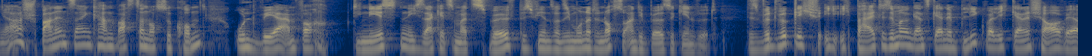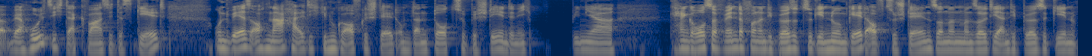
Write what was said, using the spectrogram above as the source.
ja, spannend sein kann, was da noch so kommt und wer einfach die nächsten, ich sage jetzt mal 12 bis 24 Monate noch so an die Börse gehen wird. Das wird wirklich, ich, ich behalte es immer ganz gerne im Blick, weil ich gerne schaue, wer, wer holt sich da quasi das Geld und wer ist auch nachhaltig genug aufgestellt, um dann dort zu bestehen. Denn ich bin ja kein großer Fan davon, an die Börse zu gehen, nur um Geld aufzustellen, sondern man sollte ja an die Börse gehen,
